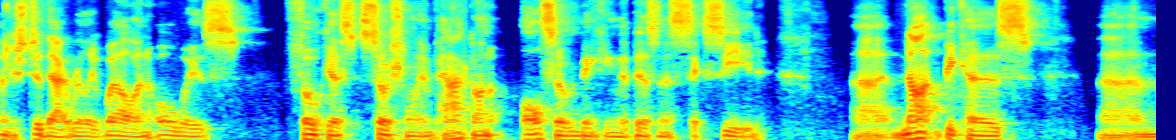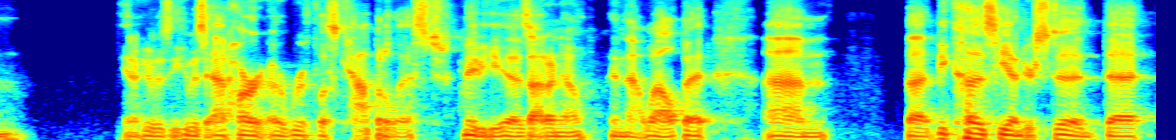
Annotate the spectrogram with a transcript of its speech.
understood that really well and always focused social impact on also making the business succeed. Uh, not because um, you know he was he was at heart a ruthless capitalist. Maybe he is. I don't know him that well, but um, but because he understood that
